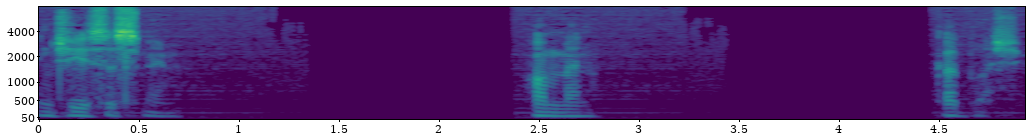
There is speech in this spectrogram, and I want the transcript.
In Jesus' name. Amen. God bless you.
